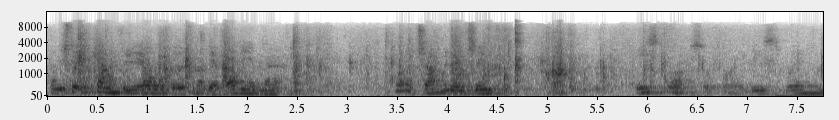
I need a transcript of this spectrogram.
When you stick your camera through the hole first, there'll be a body in there. Well, a chap with no teeth. East what, Suffolk? East Wing?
